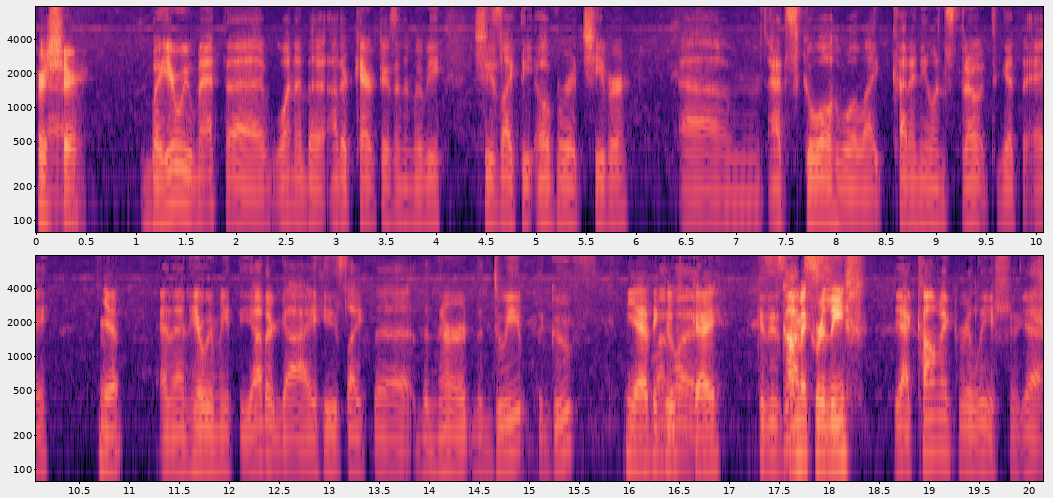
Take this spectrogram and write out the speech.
For Yeah. sure. But here we met uh, one of the other characters in the movie. She's like the overachiever um, at school who will like cut anyone's throat to get the A. Yep. And then here we meet the other guy. He's like the the nerd, the dweeb, the goof, Yeah, the What- goof what? guy. because he's Comic s- relief. Yeah, comic relief. Yeah,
